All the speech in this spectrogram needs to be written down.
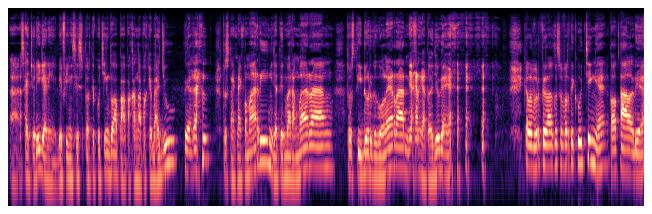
Uh, saya curiga nih definisi seperti kucing itu apa? Apakah nggak pakai baju, ya kan? Terus naik-naik lemari, ngejatin barang-barang, terus tidur kegoleran, ya kan nggak tahu juga ya. Kalau berperilaku seperti kucing ya, total dia.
